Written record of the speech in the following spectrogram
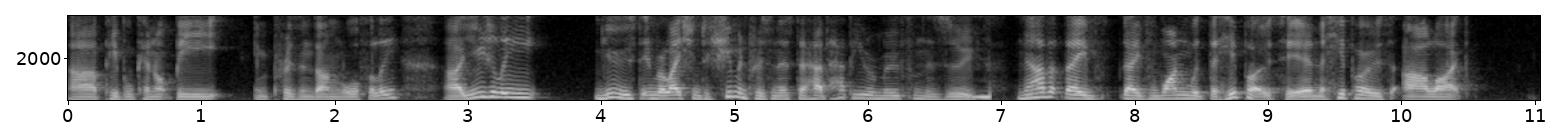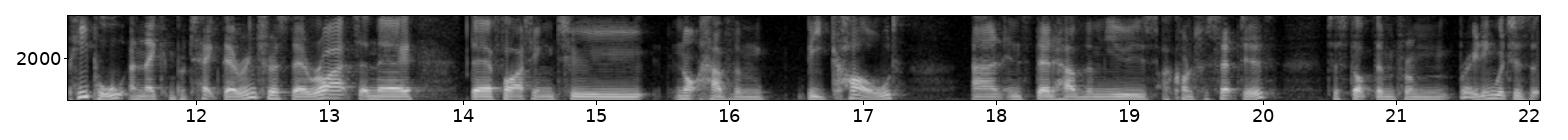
uh, people cannot be imprisoned unlawfully. Uh, usually used in relation to human prisoners to have Happy removed from the zoo. Now that they've they've won with the hippos here, and the hippos are like people and they can protect their interests, their rights, and they're, they're fighting to not have them be culled and instead have them use a contraceptive to stop them from breeding, which is,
